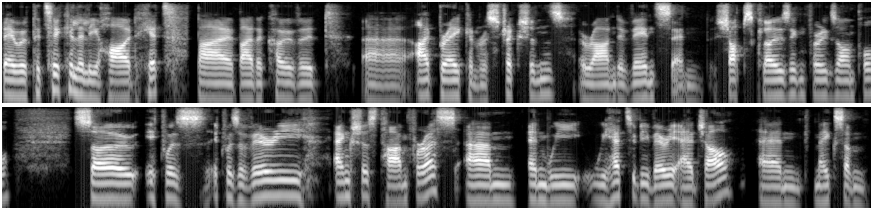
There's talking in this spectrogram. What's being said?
they were particularly hard hit by by the COVID uh, outbreak and restrictions around events and shops closing, for example. So it was it was a very anxious time for us, um, and we we had to be very agile and make some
